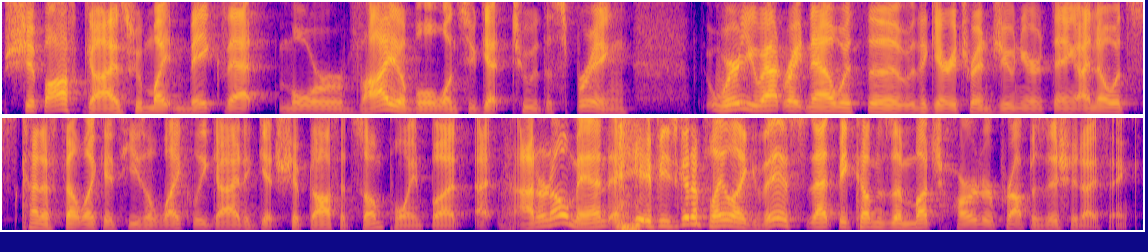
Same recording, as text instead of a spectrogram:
ship off guys who might make that more viable once you get to the spring? Where are you at right now with the with the Gary Trent Jr. thing? I know it's kind of felt like it's he's a likely guy to get shipped off at some point, but I, I don't know, man. if he's going to play like this, that becomes a much harder proposition, I think.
